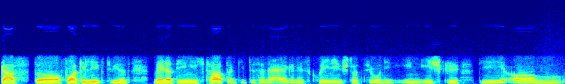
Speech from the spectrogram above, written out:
Gast äh, vorgelegt wird. Wenn er die nicht hat, dann gibt es eine eigene Screening-Station in, in Ischgl, die ähm,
